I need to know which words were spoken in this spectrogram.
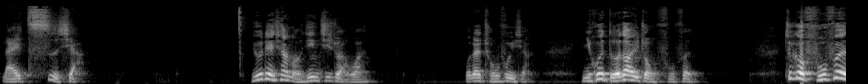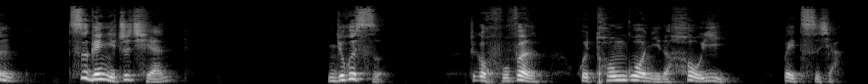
来赐下。有点像脑筋急转弯。我再重复一下：你会得到一种福分，这个福分赐给你之前，你就会死；这个福分。会通过你的后裔被赐下，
